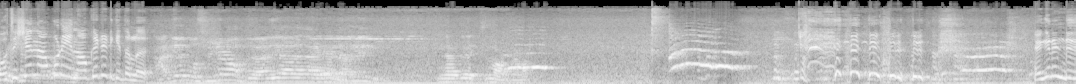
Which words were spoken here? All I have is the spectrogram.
പൊസിഷൻ നോക്കൂടി നോക്കിട്ട് ഇരിക്കത്തുള്ളൂ. നിങ്ങൾക്ക് വെച്ച് നോക്കണം. എങ്ങനെയുണ്ട്?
